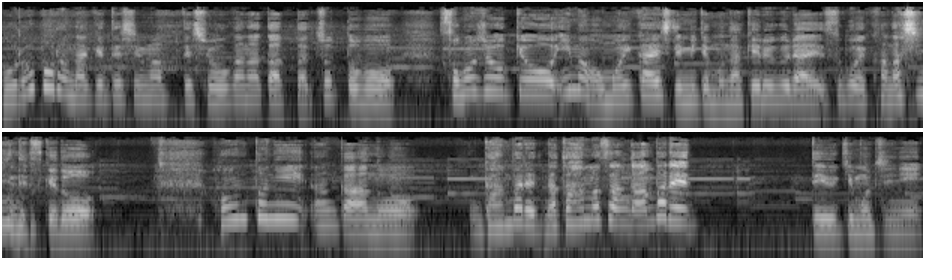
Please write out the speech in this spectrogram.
ボロボロ泣けてしまってしょうがなかった。ちょっともう、その状況を今思い返してみても泣けるぐらいすごい悲しいんですけど、本当になんかあの、頑張れ、中浜さん頑張れっていう気持ちに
